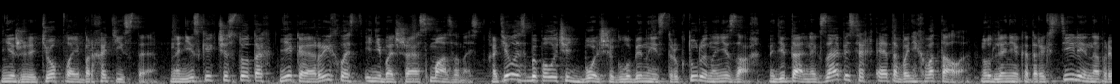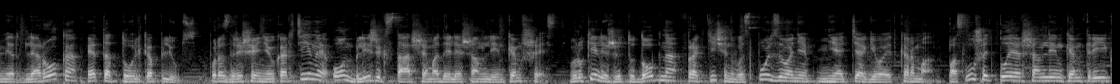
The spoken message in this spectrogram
нежели теплая и бархатистая. На низких частотах некая рыхлость и небольшая смазанность. Хотелось бы получить больше глубины и структуры на низах. На детальных записях этого не хватало, но для некоторых стилей стилей, например для рока, это только плюс. По разрешению картины он ближе к старшей модели Shanling M6. В руке лежит удобно, практичен в использовании, не оттягивает карман. Послушать плеер Shanling M3X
